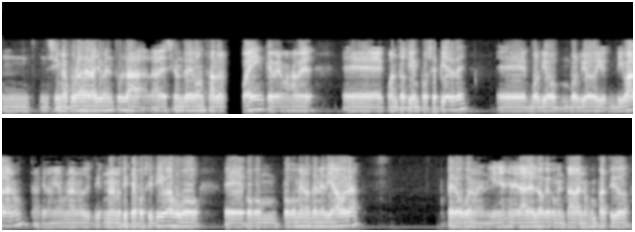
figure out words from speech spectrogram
mm, si me apuras de la Juventus, la, lesión de Gonzalo Higuaín, que veremos a ver cuánto tiempo se pierde. Eh, volvió volvió Dybala, ¿no? que también es una, noticia, una noticia positiva, jugó eh, poco, poco menos de media hora, pero bueno, en líneas generales lo que comentaba, no, es un partido,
